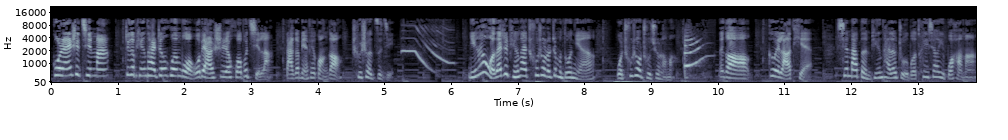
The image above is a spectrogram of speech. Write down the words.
果然是亲妈，这个平台征婚不？我表示活不起了，打个免费广告出售自己。你看我在这平台出售了这么多年，我出售出去了吗？那个各位老铁。先把本平台的主播推销一波好吗？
